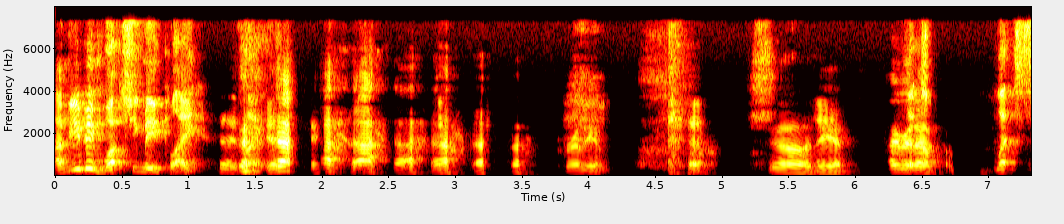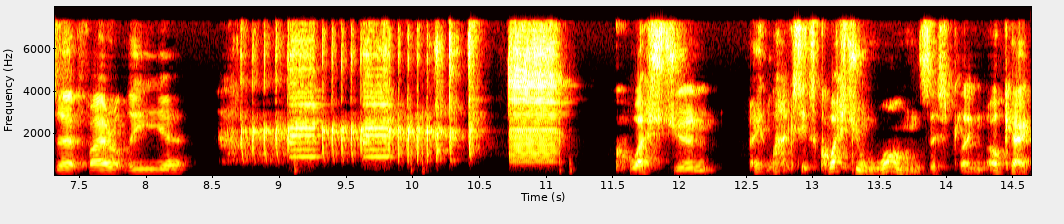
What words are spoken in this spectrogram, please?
have you been watching me play? Like, yeah. Brilliant. Oh dear. Fire it up. Let's uh, fire up the uh, question. It likes its question ones. This thing. Okay,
